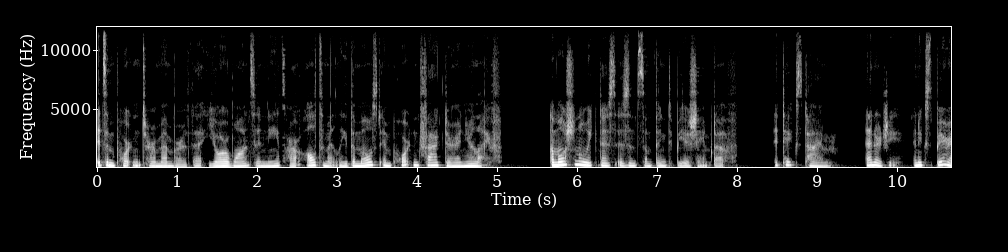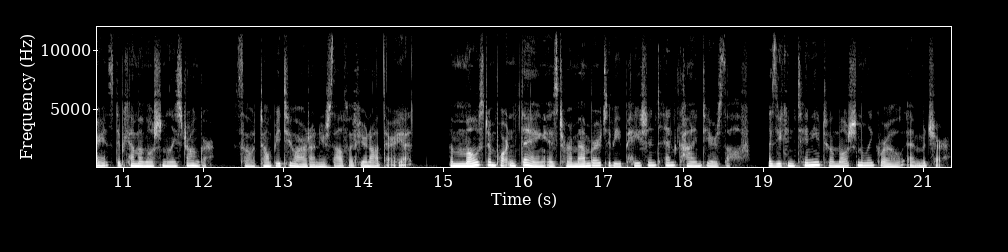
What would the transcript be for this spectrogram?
it's important to remember that your wants and needs are ultimately the most important factor in your life. Emotional weakness isn't something to be ashamed of. It takes time, energy, and experience to become emotionally stronger. So don't be too hard on yourself if you're not there yet. The most important thing is to remember to be patient and kind to yourself as you continue to emotionally grow and mature.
